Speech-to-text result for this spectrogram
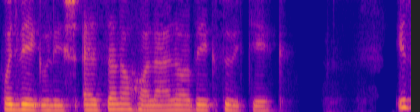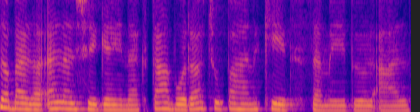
hogy végül is ezzel a halállal végződjék. Izabella ellenségeinek tábora csupán két szeméből áll,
